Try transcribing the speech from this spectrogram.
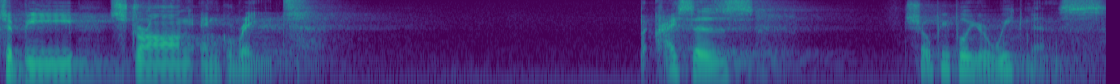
to be strong and great. But Christ says, show people your weakness,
